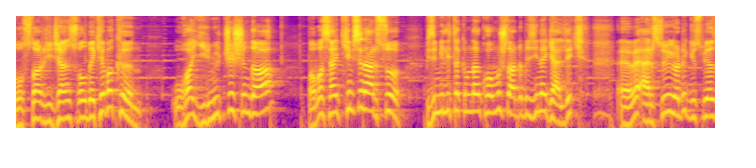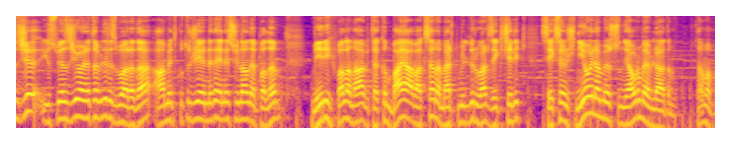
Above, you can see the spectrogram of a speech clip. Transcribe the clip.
Dostlar Rican Solbek'e bakın. Oha 23 yaşında. Baba sen kimsin Ersu? Bizim milli takımdan kovmuşlardı biz yine geldik. Ee, ve Ersu'yu gördük. Yusuf Yazıcı, Yusuf Yazıcı'yı oynatabiliriz bu arada. Ahmet Kutucu yerine de Enes Ünal yapalım. Merih falan abi takım bayağı baksana. Mert Müldür var. Zeki Çelik 83. Niye oynamıyorsun yavrum evladım? Tamam.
